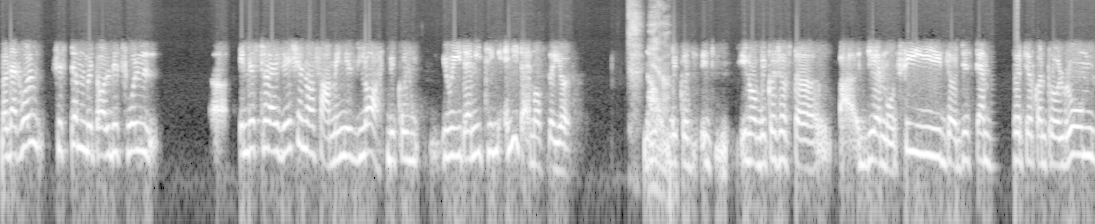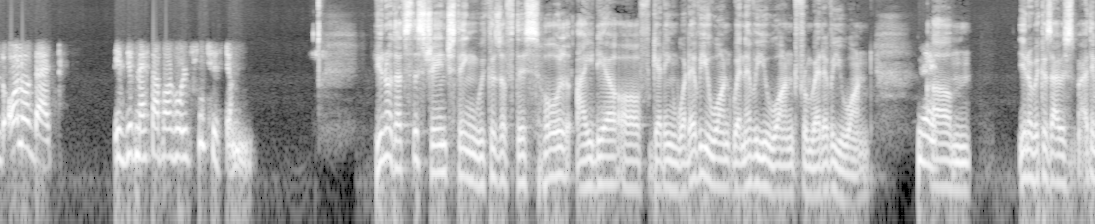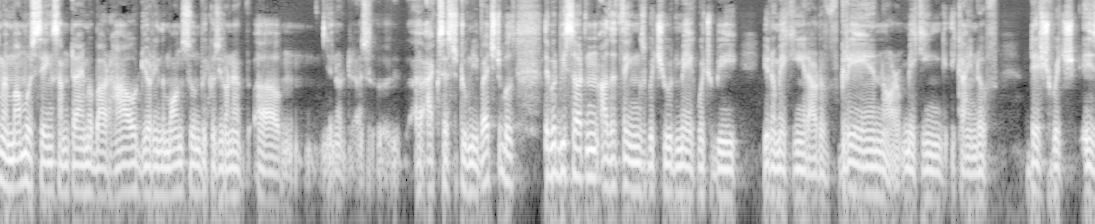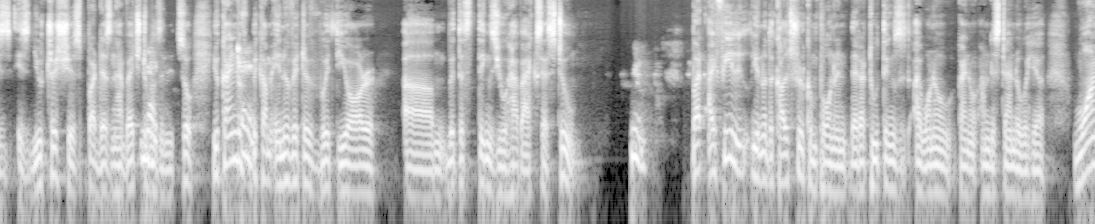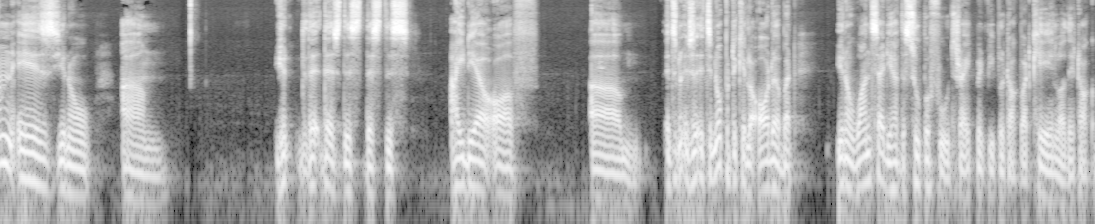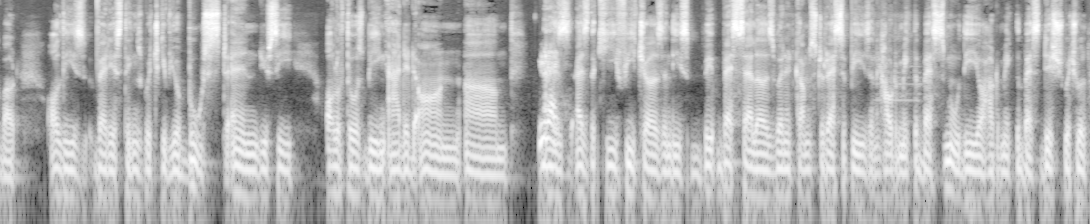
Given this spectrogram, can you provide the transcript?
But that whole system with all this whole uh, industrialization of farming is lost because you eat anything any time of the year now yeah. because it you know because of the uh, GMO seeds or just temperature control rooms, all of that is just messed up our whole food system. You know, that's the strange thing because of this whole idea of getting whatever you want, whenever you want, from wherever you want. Right. Um, you know, because I was, I think my mom was saying sometime about how during the monsoon, because you don't have, um, you know, uh, access to too many vegetables, there would be certain other things which you would make, which would be, you know, making it out of grain or making a kind of dish which is is nutritious but doesn't have vegetables in it. So you kind of become innovative with your um, with the things you have access to. Mm. But I feel, you know, the cultural component, there are two things I want to kind of understand over here. One is, you know, um, you, th- there's this this this idea of um, it's, it's it's in no particular order, but you know, one side you have the superfoods, right? When people talk about kale or they talk about all these various things which give you a boost, and you see all of those being added on um, as as the key features and these best sellers when it comes to recipes and how to make the best smoothie or how to make the best dish, which will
